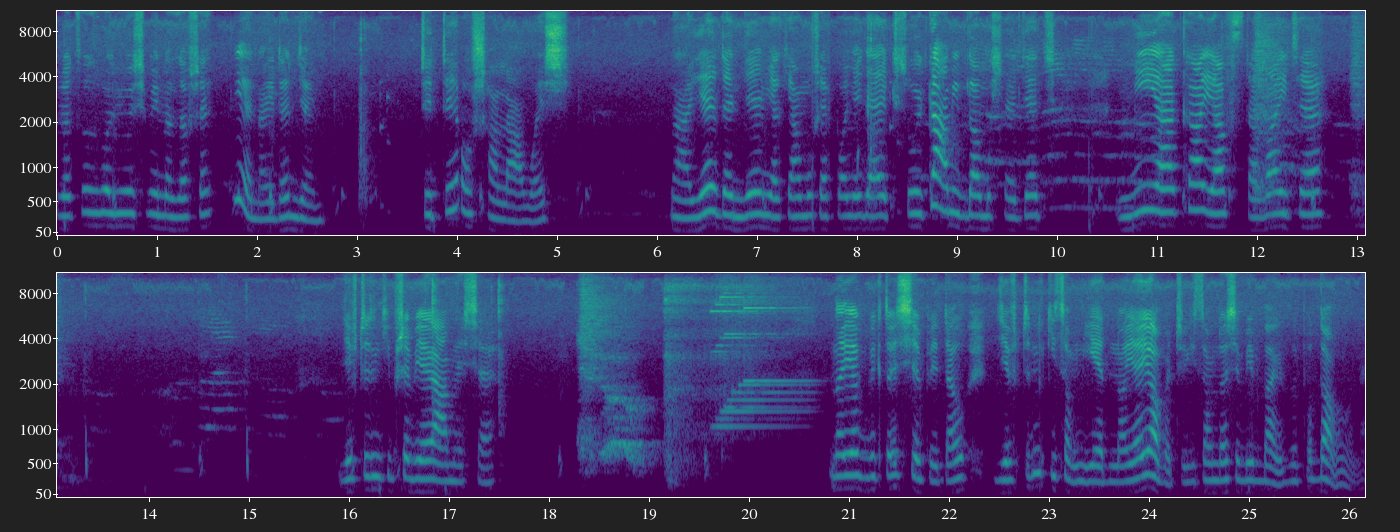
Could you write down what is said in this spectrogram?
Że co, zwolniłeś mnie na zawsze? Nie, na jeden dzień. Czy ty oszalałeś? Na jeden dzień, jak ja muszę w poniedziałek z córkami w domu siedzieć. Mija, Kaja, wstawajcie. Dziewczynki, przebieramy się. No jakby ktoś się pytał, dziewczynki są jednojajowe, czyli są do siebie bardzo podobne.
